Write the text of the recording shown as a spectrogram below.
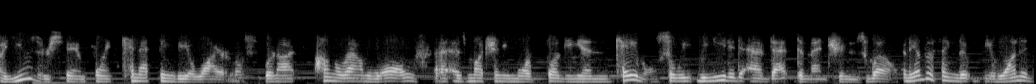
a, user standpoint, connecting via wireless. We're not hung around walls uh, as much anymore plugging in cables. So we, we needed to add that dimension as well. And the other thing that we wanted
